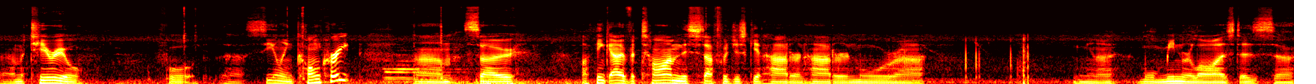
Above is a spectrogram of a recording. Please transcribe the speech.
uh, material for uh, sealing concrete. Um, so I think over time this stuff would just get harder and harder and more, uh, you know, more mineralized as uh,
